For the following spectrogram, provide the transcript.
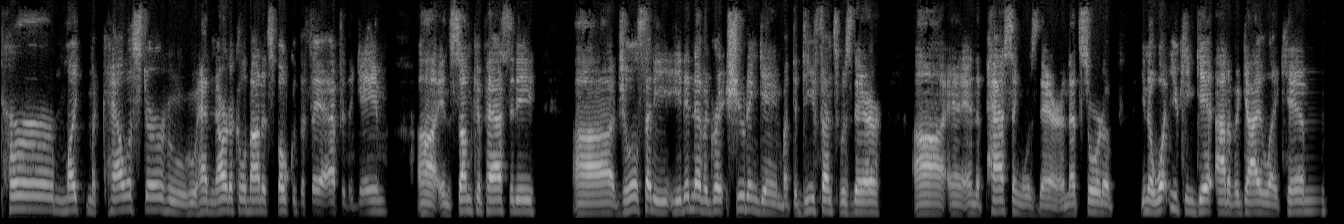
per Mike McAllister, who who had an article about it, spoke with Bethea after the game uh, in some capacity. Uh, Jalil said he, he didn't have a great shooting game, but the defense was there uh, and, and the passing was there. And that's sort of, you know, what you can get out of a guy like him.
